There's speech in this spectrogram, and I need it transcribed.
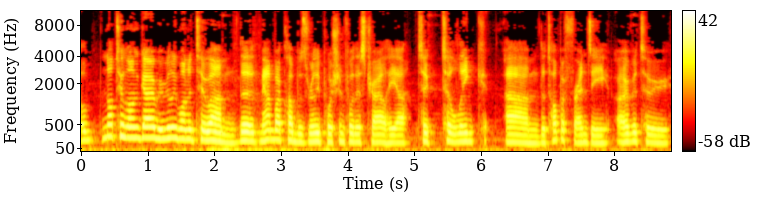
oh, not too long ago, we really wanted to. Um, the mountain bike club was really pushing for this trail here to to link um, the top of Frenzy over to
